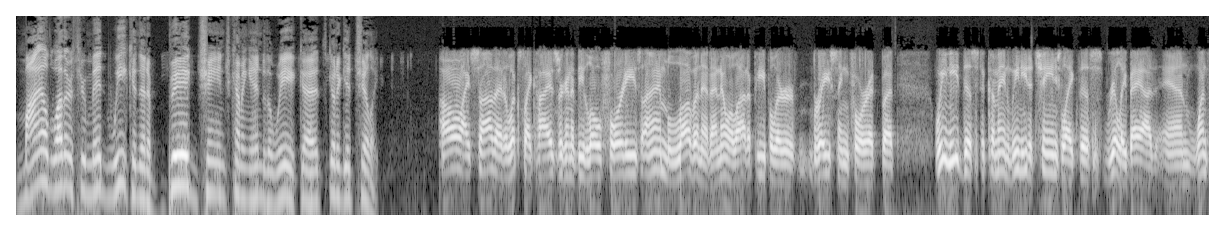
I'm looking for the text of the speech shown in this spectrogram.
mild weather through midweek and then a big change coming into the week. Uh, it's going to get chilly. Oh, I saw that. It looks like highs are going to be low 40s. I'm loving it. I know a lot of people are bracing for it, but we need this to come in. We need a change like this really bad. And once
